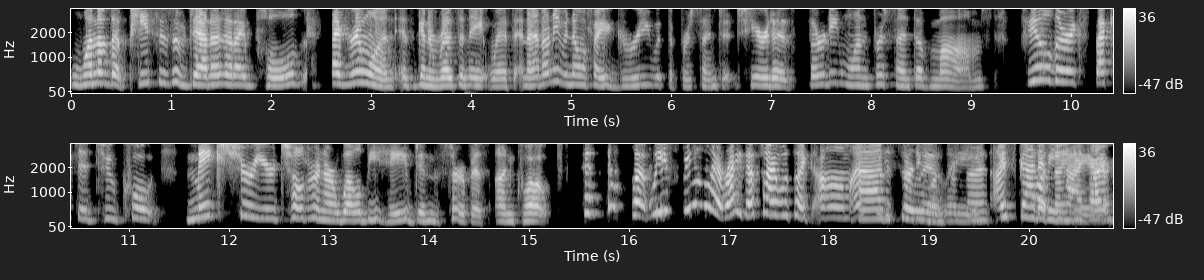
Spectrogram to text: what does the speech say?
one of the pieces of data that I pulled, everyone is going to resonate with. And I don't even know if I agree with the percentage. Here it is 31% of moms feel they're expected to, quote, make sure your children are well behaved in the service, unquote. but we feel it, right? That's why I was like, um, I Absolutely. think it's 31%. It's got to be higher.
